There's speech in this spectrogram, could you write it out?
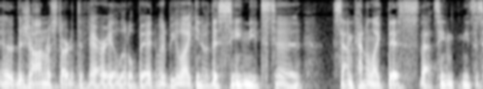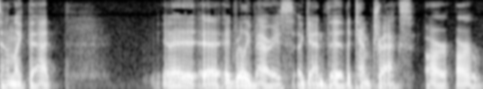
you know, the genre started to vary a little bit. It would be like, you know, this scene needs to sound kind of like this, that scene needs to sound like that. It, it, really varies. Again, the the temp tracks are are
